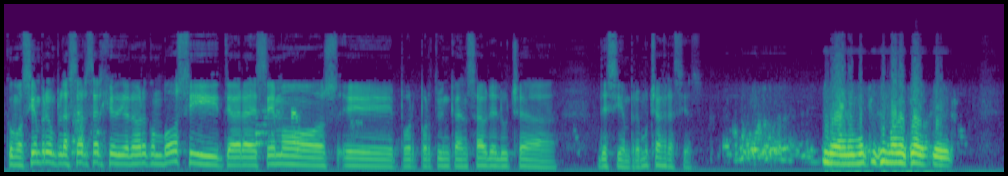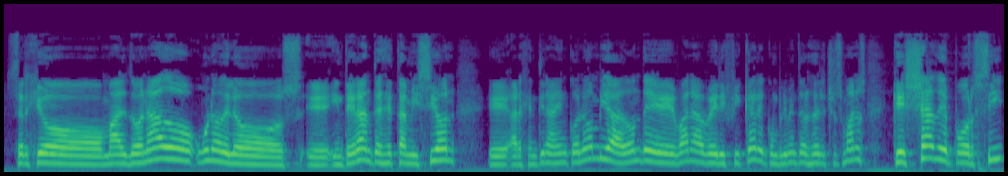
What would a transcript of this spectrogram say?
Como siempre, un placer, Sergio, dialogar con vos y te agradecemos eh, por, por tu incansable lucha de siempre. Muchas gracias. Bueno, muchísimas gracias a ustedes. Sergio Maldonado, uno de los eh, integrantes de esta misión eh, argentina en Colombia, donde van a verificar el cumplimiento de los derechos humanos, que ya de por sí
